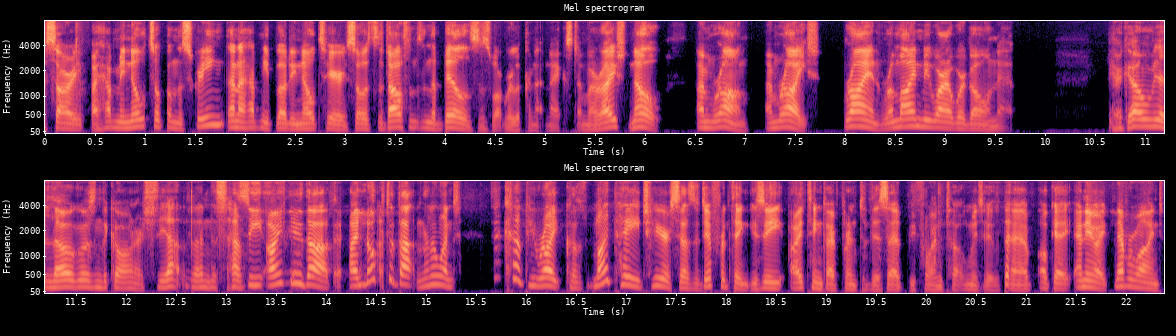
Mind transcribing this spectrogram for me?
sorry, I have my notes up on the screen. Then I have my bloody notes here. So it's the Dolphins and the Bills is what we're looking at next. Am I right? No, I'm wrong. I'm right. Brian, remind me where we're going now. You're going with the logos in the corners. See that? And the sound. See, I knew that. I looked at that and then I went, that can't be right because my page here says a different thing. You see, I think I printed this out before and told me to. Uh, okay, anyway, never mind.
